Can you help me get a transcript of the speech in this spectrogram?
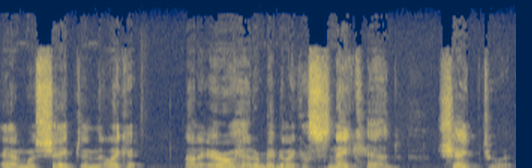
and was shaped in like a not an arrowhead or maybe like a snake head shape to it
